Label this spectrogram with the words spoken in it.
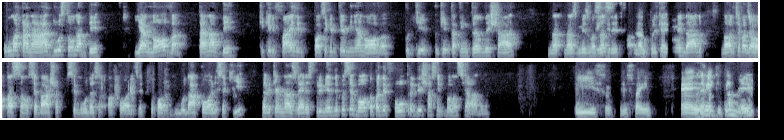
uma tá na A, duas estão na B. E a nova tá na B. O que, que ele faz? Ele, pode ser que ele termine a nova. Por quê? Porque ele está tentando deixar na, nas mesmas. Então, por isso que é recomendado, na hora de você fazer a rotação, você baixa, você muda essa, a pólice, você pode mudar a pólice aqui, para ele terminar as velhas primeiro, depois você volta para default para deixar sempre balanceado. Né? Isso, isso aí. É, gente, tem muito.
